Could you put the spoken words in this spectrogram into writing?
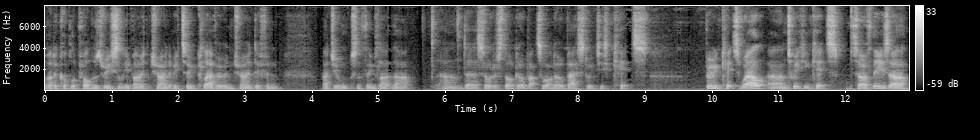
I've had a couple of problems recently by trying to be too clever and trying different adjuncts and things like that and uh, so I just thought I'd go back to what I know best which is kits brewing kits well and tweaking kits. So if these are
